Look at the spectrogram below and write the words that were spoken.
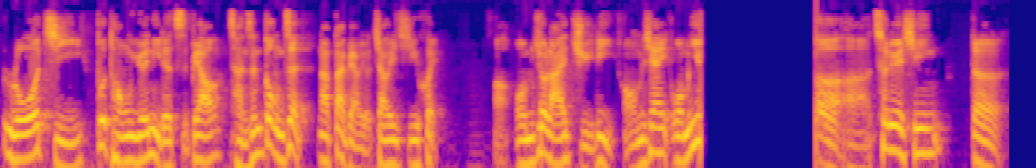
逻辑、不同原理的指标产生共振，那代表有交易机会。啊，我们就来举例。我们现在我们用呃呃策略新的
